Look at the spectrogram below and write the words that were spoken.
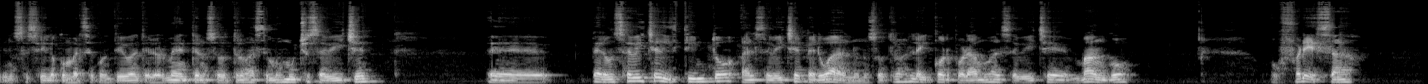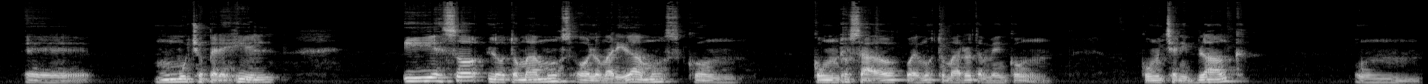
no sé si lo conversé contigo anteriormente, nosotros hacemos mucho ceviche. Eh, pero un ceviche distinto al ceviche peruano. Nosotros le incorporamos al ceviche mango o fresa, eh, mucho perejil, y eso lo tomamos o lo maridamos con, con un rosado. Podemos tomarlo también con, con un Chenin Blanc, un,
